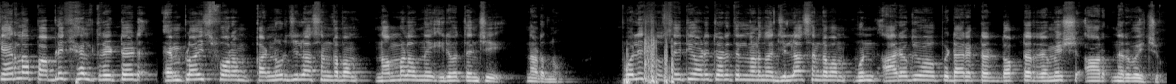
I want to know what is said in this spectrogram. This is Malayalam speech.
Kerala public health retired employees forum Kannur ജില്ലാ സംഗമം നമ്മളൊന്ന് ഇരുപത്തഞ്ച് നടന്നു. പോലീസ് സൊസൈറ്റി ഓഡിറ്റോറിയത്തിൽ നടന്ന ജില്ലാ സംഗമം മുൻ ആരോഗ്യവകുപ്പ് ഡയറക്ടർ ഡോക്ടർ രമേശ് ആർ നിർവഹിച്ചു.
